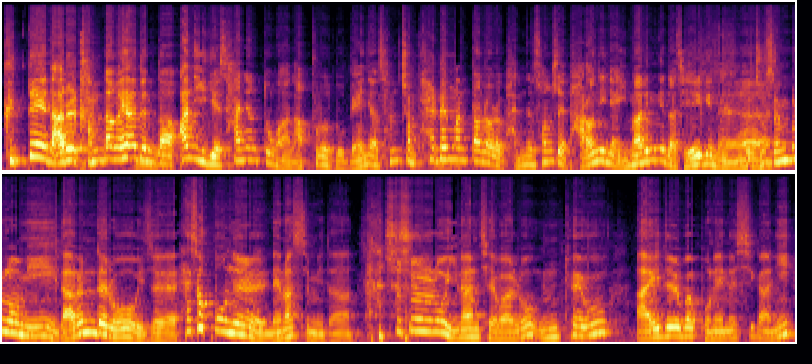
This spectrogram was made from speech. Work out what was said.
그때 나를 감당해야 된다. 아니 이게 4년 동안 앞으로도 매년 3,800만 달러를 받는 선수의 발언이냐 이 말입니다. 제 얘기는. 그렇죠. 샘블럼이 나름대로 이제 해석본을 내놨습니다. 수술로 인한 재활로 은퇴 후 아이들과 보내는 시간이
